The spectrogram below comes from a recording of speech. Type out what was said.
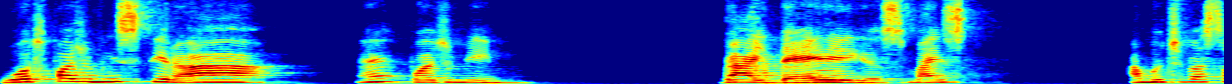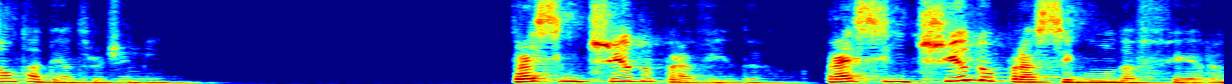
O outro pode me inspirar, né? pode me dar ideias, mas a motivação está dentro de mim. Traz sentido para a vida, traz sentido para a segunda-feira.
